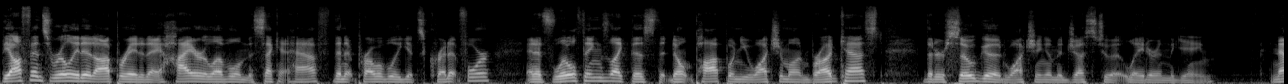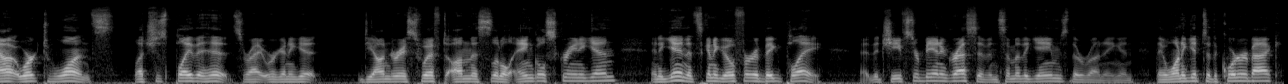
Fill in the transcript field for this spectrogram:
The offense really did operate at a higher level in the second half than it probably gets credit for. And it's little things like this that don't pop when you watch them on broadcast that are so good watching them adjust to it later in the game. Now it worked once. Let's just play the hits, right? We're going to get D'Andre Swift on this little angle screen again. And again, it's going to go for a big play. Uh, the Chiefs are being aggressive in some of the games they're running, and they want to get to the quarterback.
